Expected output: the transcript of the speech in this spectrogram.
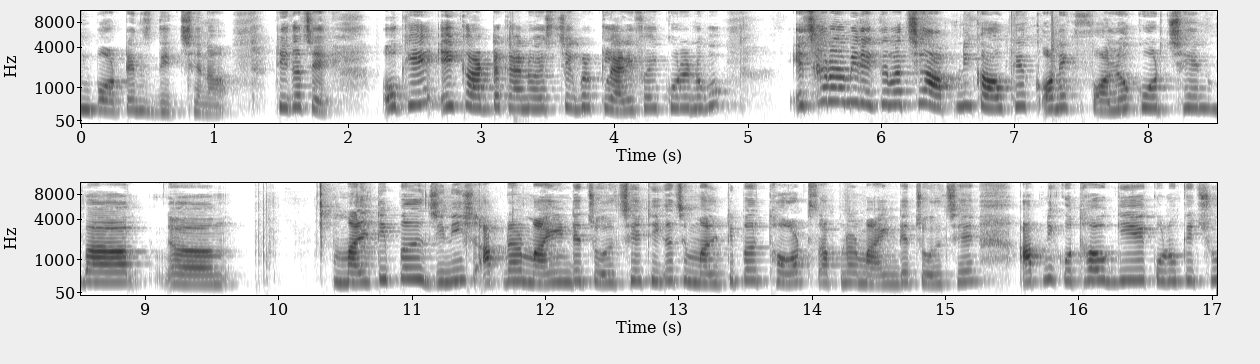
ইম্পর্টেন্স দিচ্ছে না, ঠিক আছে? ওকে এই কার্ডটা কেন এসছে? একবার ক্ল্যারিফাই করে নেব। এছাড়া আমি দেখতে পাচ্ছি, আপনি কাউকে অনেক ফলো করছেন বা মাল্টিপল জিনিস আপনার মাইন্ডে চলছে, ঠিক আছে? মাল্টিপল থটস আপনার মাইন্ডে চলছে। আপনি কোথাও গিয়ে কোনো কিছু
